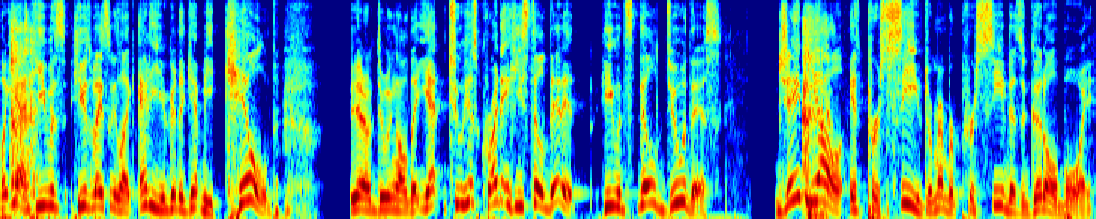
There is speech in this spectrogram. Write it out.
But yeah, he was he was basically like Eddie, you're gonna get me killed, you know, doing all that. Yet to his credit, he still did it. He would still do this. JBL is perceived, remember, perceived as a good old boy.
